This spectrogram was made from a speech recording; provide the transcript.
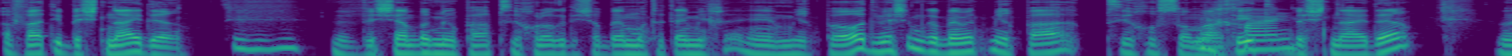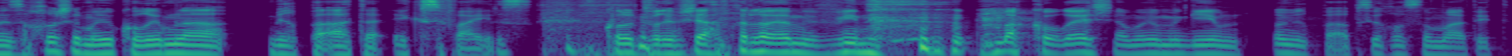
עבדתי בשניידר ושם במרפאה הפסיכולוגית יש הרבה מוטטי מרפאות ויש שם גם באמת מרפאה פסיכוסומטית נכון. בשניידר ואני זוכר שהם היו קוראים לה מרפאת האקס פיילס כל הדברים שאף אחד לא היה מבין מה קורה שם היו מגיעים למרפאה הפסיכוסומטית.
